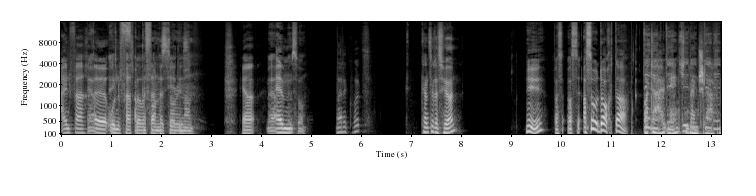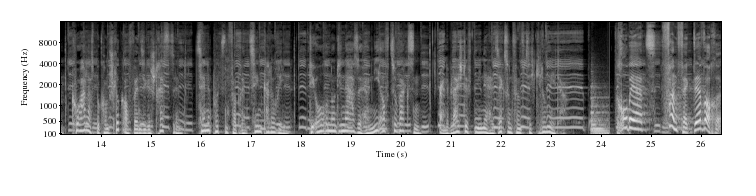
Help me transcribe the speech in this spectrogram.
Einfach Ja, äh, unfassbar, was da passiert Story, ist. Mann. Ja. Ja, Ähm, ist so. Warte kurz. Kannst du das hören? Nee, was, was, ach so, doch, da. Otter halten Händchen beim Schlafen. Koalas bekommen Schluckauf, wenn sie gestresst sind. Zähneputzen verbrennt 10 Kalorien. Die Ohren und die Nase hören nie auf zu wachsen. Eine Bleistiftmine hält 56 Kilometer. Roberts Fun Fact der Woche.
